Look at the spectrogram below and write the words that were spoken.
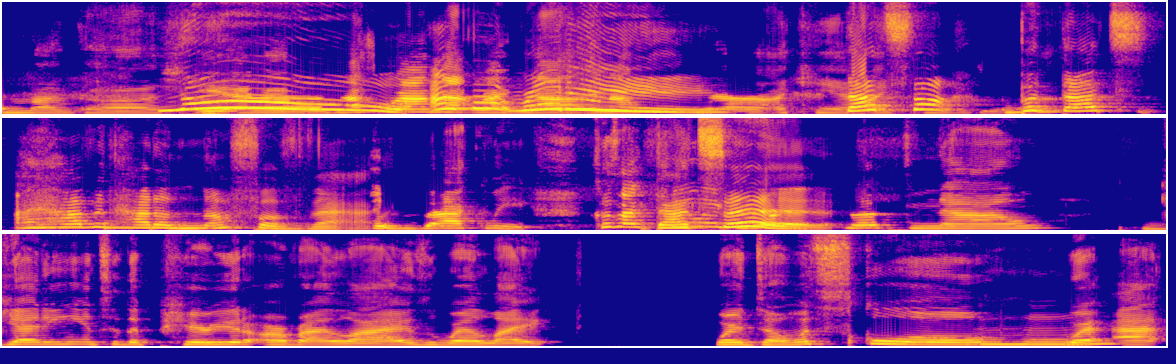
Oh my gosh. No, yeah, that's where I'm, I'm not right ready. Now. Yeah, I can't. That's I can't not, but that's, I haven't had enough of that. Exactly. Because I feel that's like it. just now getting into the period of our lives where like we're done with school, mm-hmm. we're at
